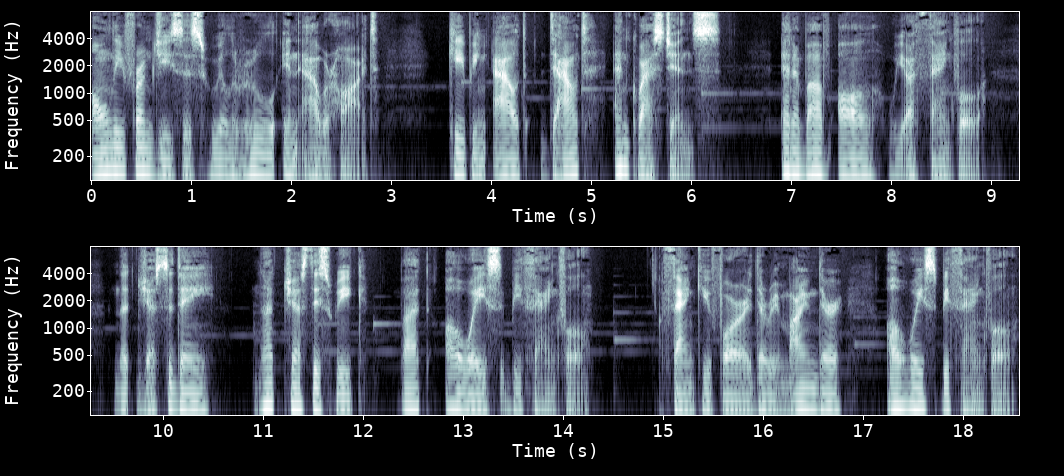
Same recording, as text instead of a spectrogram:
only from Jesus will rule in our heart, keeping out doubt and questions. And above all, we are thankful, not just today, not just this week, but always be thankful. Thank you for the reminder. Always be thankful.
